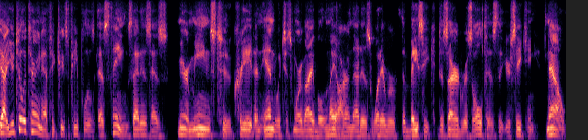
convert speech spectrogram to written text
Yeah, utilitarian ethic treats people as things, that is, as mere means to create an end which is more valuable than they are, and that is whatever the basic desired result is that you're seeking. Now,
